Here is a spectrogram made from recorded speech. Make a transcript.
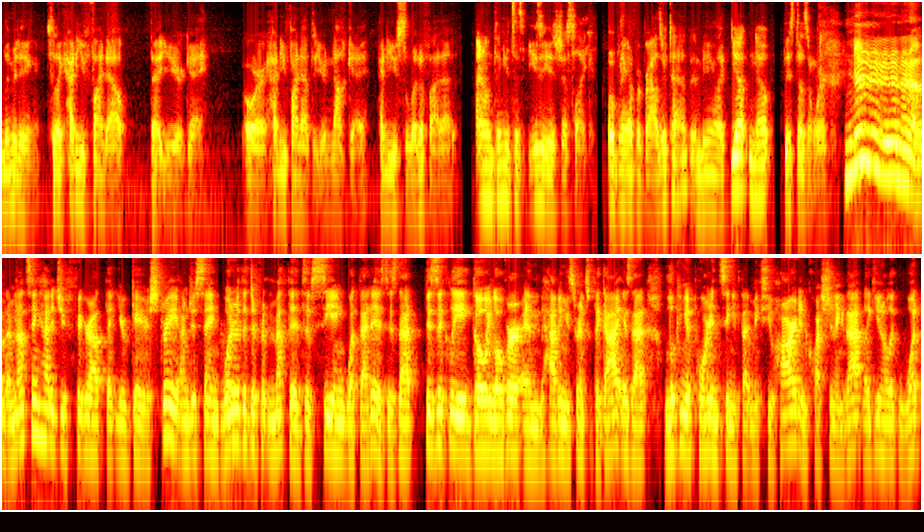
limiting so like how do you find out that you're gay or how do you find out that you're not gay how do you solidify that I don't think it's as easy as just like opening up a browser tab and being like, "Yep, nope, this doesn't work." No, no, no, no, no, no, no. I'm not saying how did you figure out that you're gay or straight. I'm just saying what are the different methods of seeing what that is? Is that physically going over and having experience with a guy? Is that looking at porn and seeing if that makes you hard and questioning that? Like, you know, like what,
